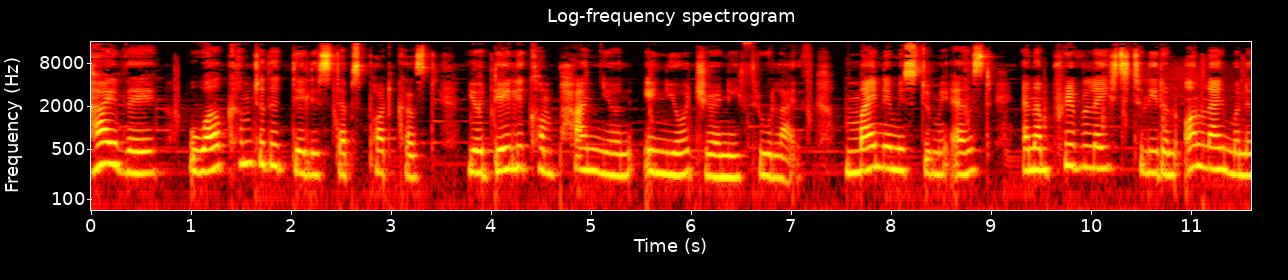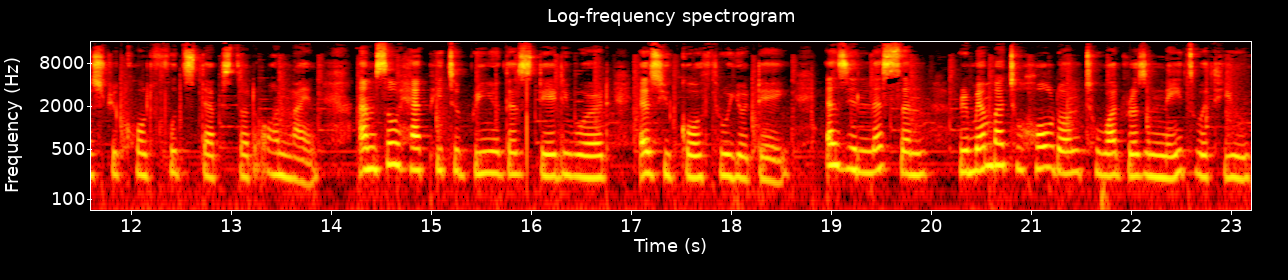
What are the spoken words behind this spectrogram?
Hi there, welcome to the Daily Steps podcast, your daily companion in your journey through life. My name is Dumi Ernst, and I'm privileged to lead an online ministry called Footsteps.online. I'm so happy to bring you this daily word as you go through your day. As you listen, Remember to hold on to what resonates with you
